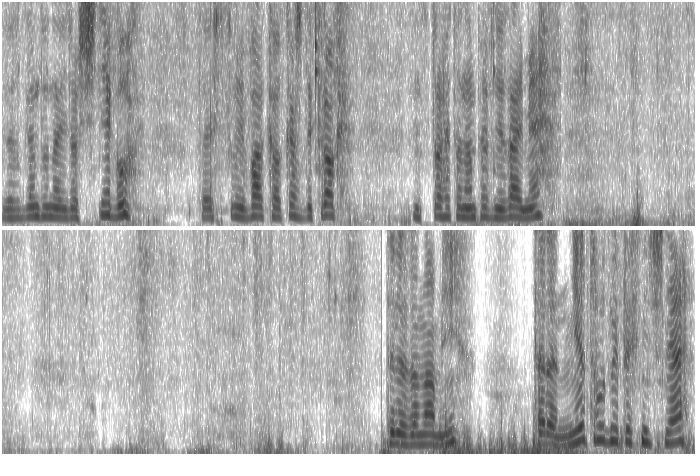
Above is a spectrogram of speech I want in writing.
ze względu na ilość śniegu to jest w sumie walka o każdy krok, więc trochę to nam pewnie zajmie. Tyle za nami. Teren nietrudny technicznie,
